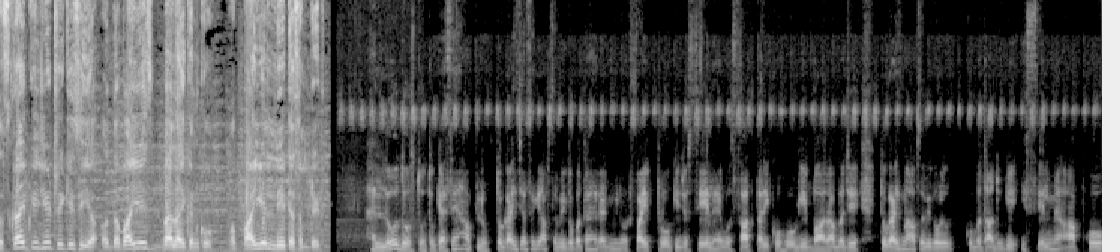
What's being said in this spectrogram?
सब्सक्राइब कीजिए ट्रिकी सिया और दबाइए इस बेल आइकन को और पाइए लेटेस्ट अपडेट। हेलो दोस्तों तो कैसे हैं आप लोग? तो गाइज़ जैसा कि आप सभी को पता है रेडमी नोट 5 प्रो की जो सेल है वो सात तारीख को होगी बारह बजे। तो गाइज़ मैं आप सभी को, को बता दूँ कि इस सेल में आपको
